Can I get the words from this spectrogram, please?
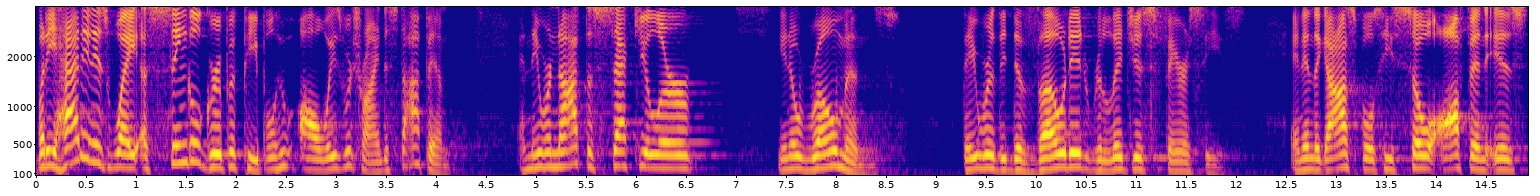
But he had in his way a single group of people who always were trying to stop him. And they were not the secular, you know, Romans, they were the devoted religious Pharisees. And in the Gospels, he so often is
